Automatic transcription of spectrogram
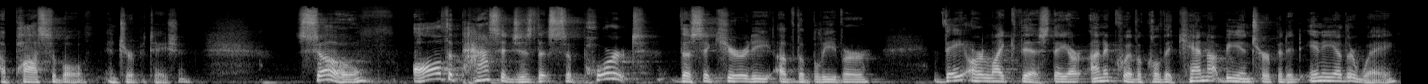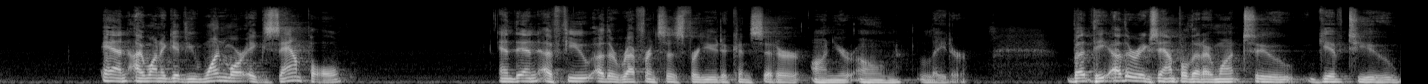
a possible interpretation. So, all the passages that support the security of the believer, they are like this. They are unequivocal. They cannot be interpreted any other way. And I want to give you one more example and then a few other references for you to consider on your own later. But the other example that I want to give to you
